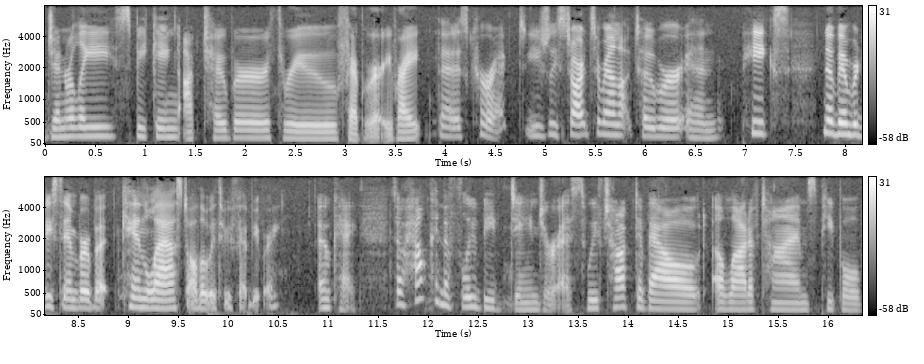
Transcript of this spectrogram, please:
generally speaking, October through February, right? That is correct. Usually starts around October and peaks November, December, but can last all the way through February. Okay. So, how can the flu be dangerous? We've talked about a lot of times people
